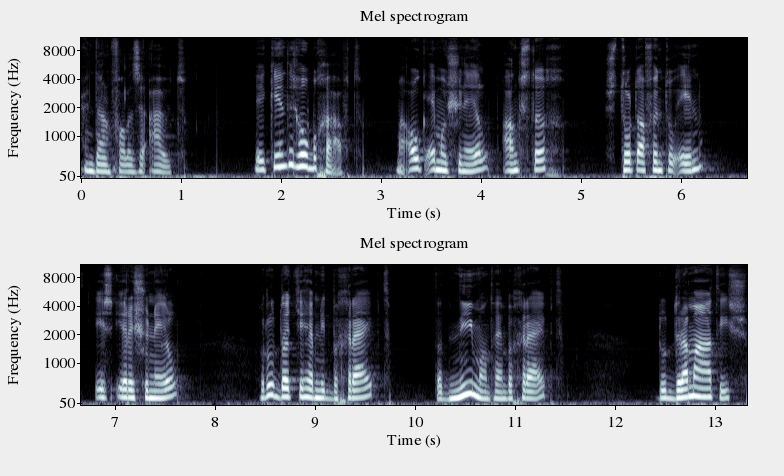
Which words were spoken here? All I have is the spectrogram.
En dan vallen ze uit. Je kind is hoogbegaafd, maar ook emotioneel, angstig, stort af en toe in, is irrationeel, roept dat je hem niet begrijpt, dat niemand hem begrijpt, doet dramatisch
